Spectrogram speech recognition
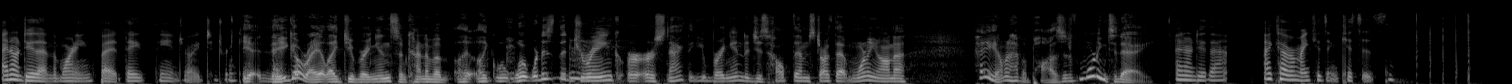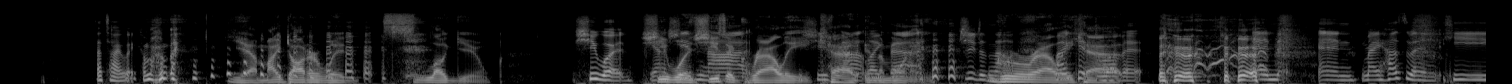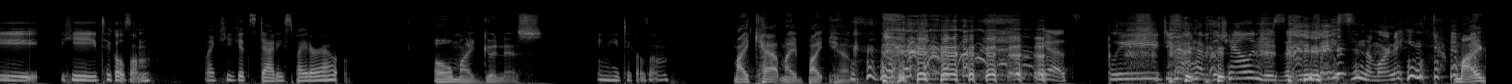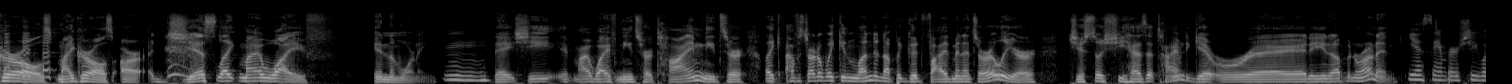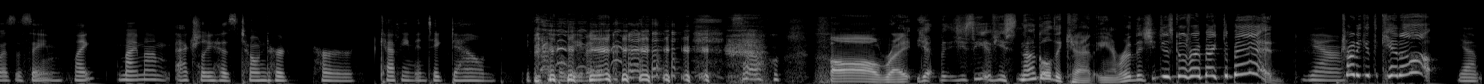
I don't do that in the morning, but they they enjoy to drink it. Yeah, there you go. Right, like do you bring in some kind of a like what what is the mm. drink or, or snack that you bring in to just help them start that morning on a hey, I'm gonna have a positive morning today. I don't do that. I cover my kids in kisses. That's how I wake them up. Yeah, my daughter would slug you. She would. She Yeah, would. She's, not- a growly she's cat in like the morning. she does not. Growly my kids cat. love it. and and my husband, he he tickles them. Like he gets daddy spider out oh my goodness. and he tickles them. my cat might bite him. yes. We do not have the challenges that you face in the morning. my girls, my girls are just like my wife in the morning. Mm. They she if my wife needs her time, needs her like I've started waking London up a good five minutes earlier just so she has that time to get ready and up and running. yes, Amber, she was the same. Like my mom actually has toned her her caffeine intake down, if you can believe it. so Oh, right. Yeah, but you see, if you snuggle the cat, Amber, then she just goes right back to bed. yeah. Try to get the kid up. Yeah.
